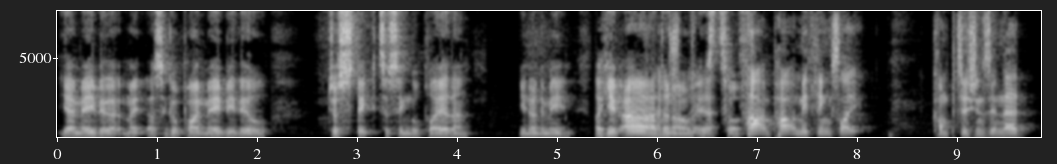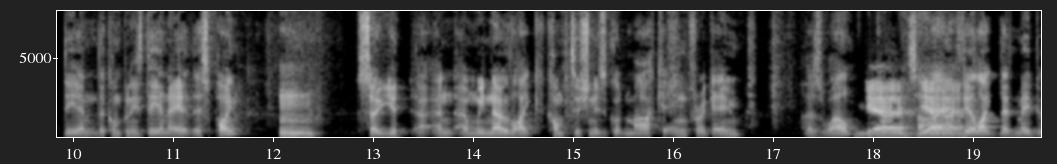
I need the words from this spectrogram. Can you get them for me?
yeah, maybe that may, that's a good point. Maybe they'll just stick to single player then. You know what I mean? Like if ah, I don't know, Potentially, it's tough. Part part of me thinks like competitions in their DN, the company's DNA at this point. Mm, So you and and we know like competition is good marketing for a game as well. yeah, So yeah, I, yeah. I feel like they'd maybe,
